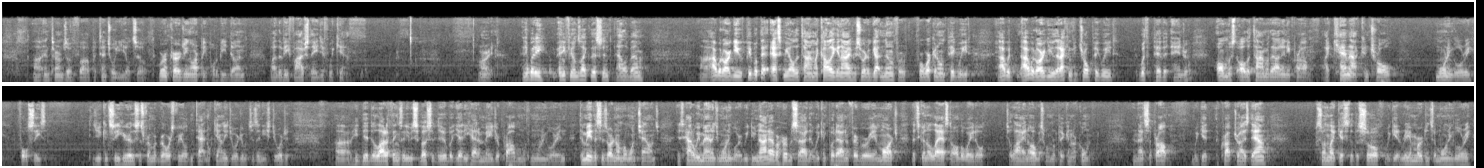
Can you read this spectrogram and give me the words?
uh, in terms of uh, potential yield. So we're encouraging our people to be done by the V5 stage if we can. All right. Anybody, any fields like this in Alabama? Uh, I would argue, people ask me all the time, my colleague and I, who sort of gotten known for, for working on pigweed, I would, I would argue that I can control pigweed with pivot, Andrew, almost all the time without any problem. I cannot control morning glory full season. As you can see here, this is from a grower's field in Tattnall County, Georgia, which is in East Georgia. Uh, he did a lot of things that he was supposed to do, but yet he had a major problem with morning glory. And to me, this is our number one challenge, is how do we manage morning glory? We do not have a herbicide that we can put out in February and March that's going to last all the way till July and August when we're picking our corn. And that's the problem. We get, the crop dries down, sunlight gets to the soil, we get reemergence of morning glory,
